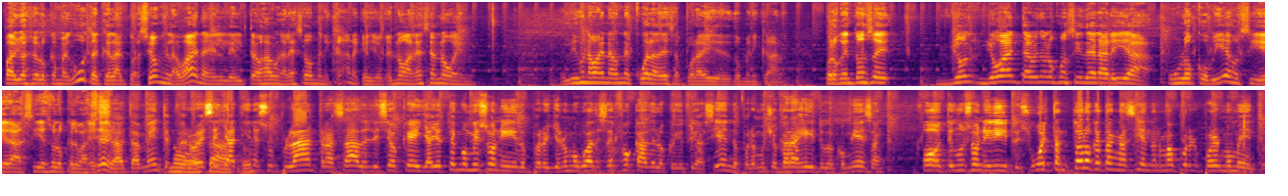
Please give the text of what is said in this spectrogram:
para yo hacer lo que me gusta, que es la actuación y la vaina. Él, él trabajaba en Alianza Dominicana, que yo, que no, Alianza no, en... Él dijo una vaina, una escuela de esa por ahí, de dominicana. Pero que entonces, yo, yo antes no lo consideraría un loco viejo si era así, eso es lo que él va a hacer. Exactamente, No, pero ese ya tiene su plan trazado. Él dice, ok, ya yo tengo mi sonido, pero yo no me voy a desenfocar de lo que yo estoy haciendo. Pero hay muchos carajitos que comienzan, oh, tengo un sonidito y sueltan todo lo que están haciendo, nomás por, el- por el momento.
